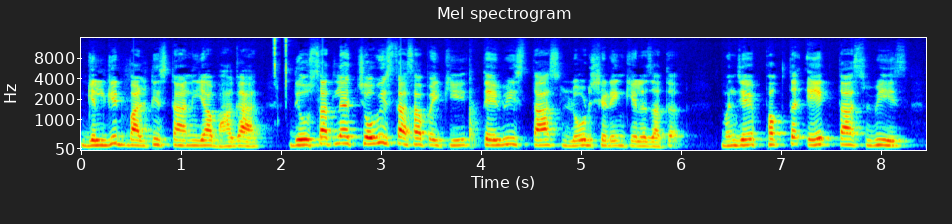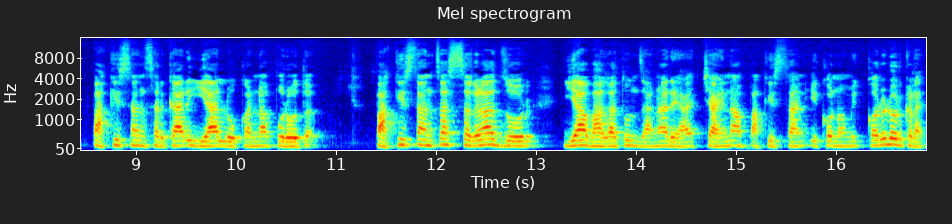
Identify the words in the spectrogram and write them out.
गिलगिट बाल्टिस्तान या भागात दिवसातल्या चोवीस तासापैकी तेवीस तास लोड शेडिंग केलं जातं. म्हणजे फक्त एक तास वीज पाकिस्तान सरकार या लोकांना पुरवतं. पाकिस्तानचा सगळा जोर या भागातून जाणाऱ्या चायना पाकिस्तान इकॉनॉमिक कॉरिडॉरकडे आहे.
